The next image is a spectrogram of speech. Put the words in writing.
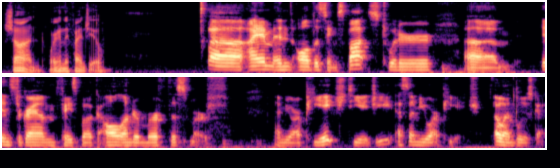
Sean, where can they find you? Uh, I am in all the same spots: Twitter, um, Instagram, Facebook, all under Murph the Smurf. M U R P H T H E S M U R P H. Oh, and Blue Sky.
